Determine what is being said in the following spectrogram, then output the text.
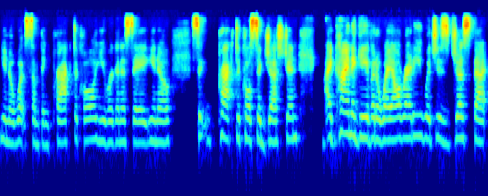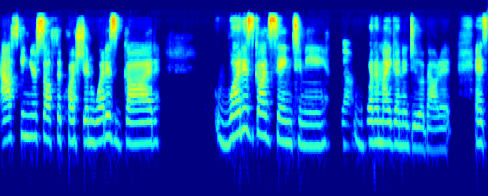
you know what's something practical you were going to say you know su- practical suggestion. I kind of gave it away already which is just that asking yourself the question what is god what is god saying to me? Yeah. what am i going to do about it? And it's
